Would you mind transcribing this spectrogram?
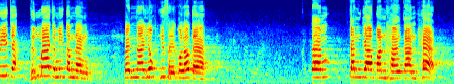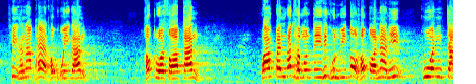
มีจะถึงแม้จะมีตำแหน่งเป็นนายกพิเศษก็แล้วแต่ แต่จรรยาบรรณทางการแพทย์ ที่คณะแพทย์เขาคุยกัน เขาตรวจสอบกัน ความเป็นรัฐมนตรีที่คุณวีโต้เขาก่อนหน้านี้ ควรจะ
